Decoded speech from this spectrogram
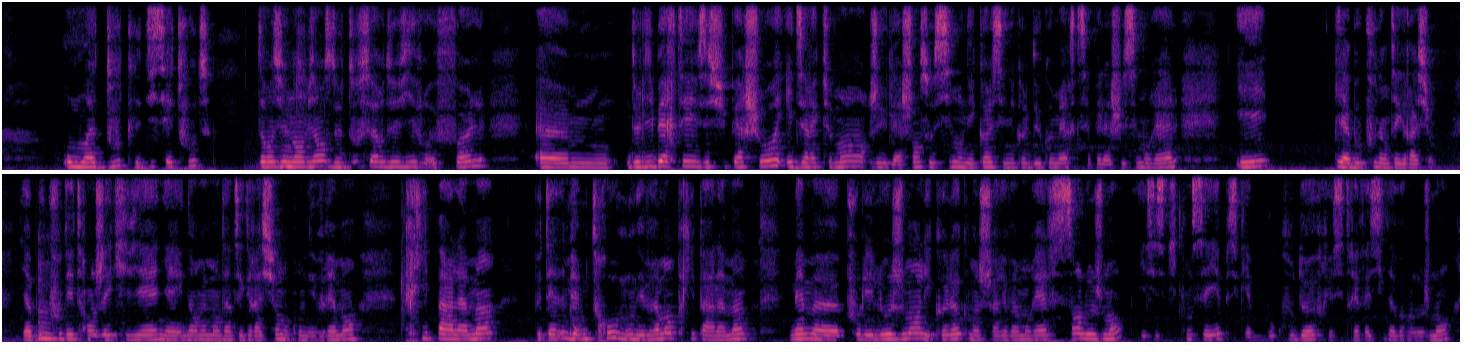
au mois d'août, le 17 août, dans une ambiance de douceur de vivre folle. Euh, de liberté, il faisait super chaud et directement, j'ai eu de la chance aussi. Mon école, c'est une école de commerce qui s'appelle HEC Montréal et il y a beaucoup d'intégration. Il y a beaucoup mm. d'étrangers qui viennent, il y a énormément d'intégration, donc on est vraiment pris par la main, peut-être même trop, mais on est vraiment pris par la main. Même euh, pour les logements, les colocs, moi je suis arrivée à Montréal sans logement, et c'est ce qu'ils conseillaient, parce qu'il y a beaucoup d'offres et c'est très facile d'avoir un logement.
